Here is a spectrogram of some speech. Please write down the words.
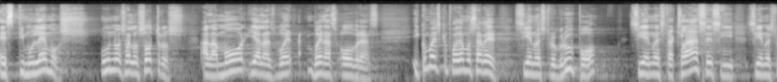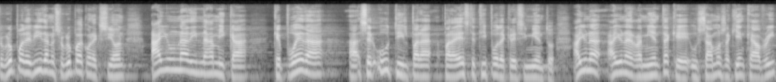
estimulemos unos a los otros al amor y a las buenas obras. ¿Y cómo es que podemos saber si en nuestro grupo, si en nuestra clase, si, si en nuestro grupo de vida, nuestro grupo de conexión, hay una dinámica que pueda uh, ser útil para, para, este tipo de crecimiento? Hay una, hay una herramienta que usamos aquí en Calvary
